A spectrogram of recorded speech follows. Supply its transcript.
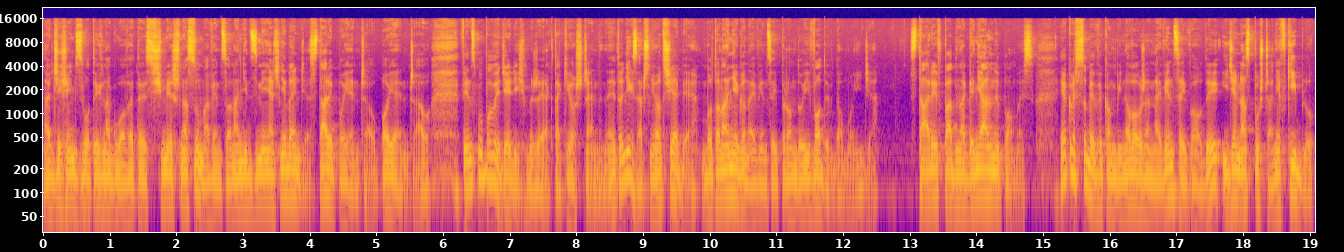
A 10 zł na głowę to jest śmieszna suma, więc ona nic zmieniać nie będzie. Stary pojęczał, pojęczał. Więc mu powiedzieliśmy, że jak taki oszczędny, to niech zacznie od siebie, bo to na niego najwięcej prądu i wody w domu idzie. Stary wpadł na genialny pomysł. Jakoś sobie wykombinował, że najwięcej wody idzie na spuszczanie w kiblu.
